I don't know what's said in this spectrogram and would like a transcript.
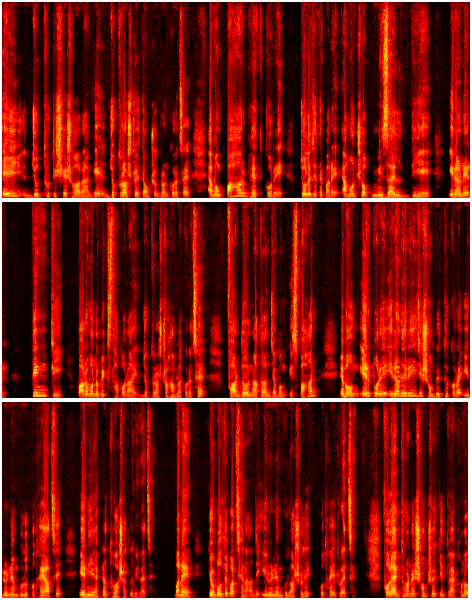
এই যুদ্ধটি শেষ হওয়ার আগে যুক্তরাষ্ট্র এতে অংশগ্রহণ করেছে এবং পাহাড় ভেদ করে চলে যেতে পারে এমন সব মিসাইল দিয়ে ইরানের তিনটি পারমাণবিক স্থাপনায় যুক্তরাষ্ট্র হামলা করেছে। ফার্দো নাতাঞ্জ এবং ইস্পাহান। এবং এরপরে ইরানের এই যে সমৃদ্ধ করা ইউরেনিয়ামগুলো কোথায় আছে, এ নিয়ে একটা ধোঁয়াশা তৈরি হয়েছে। মানে কেউ বলতে পারছে না যে ইউরেনিয়ামগুলো আসলে কোথায় রয়েছে। ফলে এক ধরনের সংশয় কিন্তু এখনও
